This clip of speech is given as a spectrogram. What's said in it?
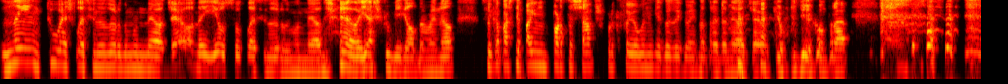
nem tu és colecionador do mundo Neo Geo, nem eu sou colecionador do mundo Neo Geo, e acho que o Miguel também não. Sou capaz de ter pago um porta-chaves porque foi a única coisa que eu encontrei da Neo Geo que eu podia comprar.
